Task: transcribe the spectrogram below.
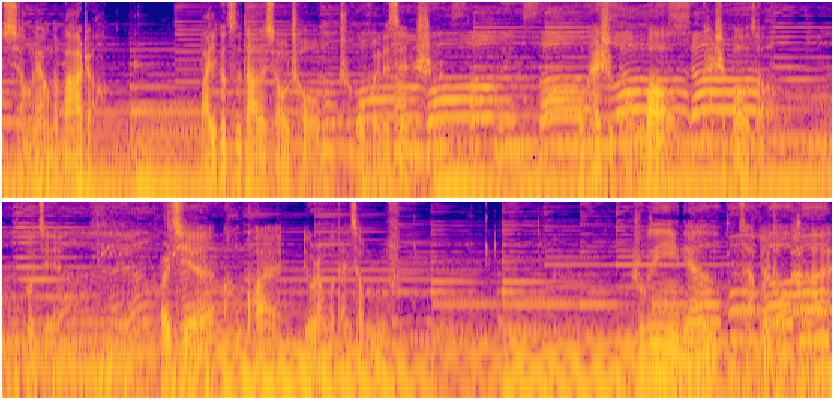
响亮的巴掌，把一个自大的小丑抽回了现实。我开始狂暴，开始暴躁，不解，而且很快又让我胆小如鼠。如今一年，再回头看来，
